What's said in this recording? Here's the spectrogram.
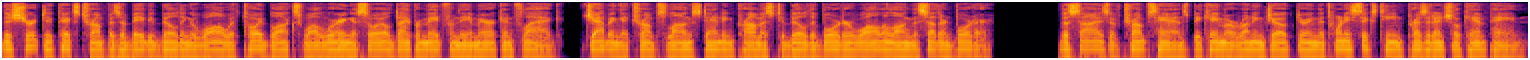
The shirt depicts Trump as a baby building a wall with toy blocks while wearing a soiled diaper made from the American flag, jabbing at Trump's long-standing promise to build a border wall along the southern border. The size of Trump's hands became a running joke during the 2016 presidential campaign,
